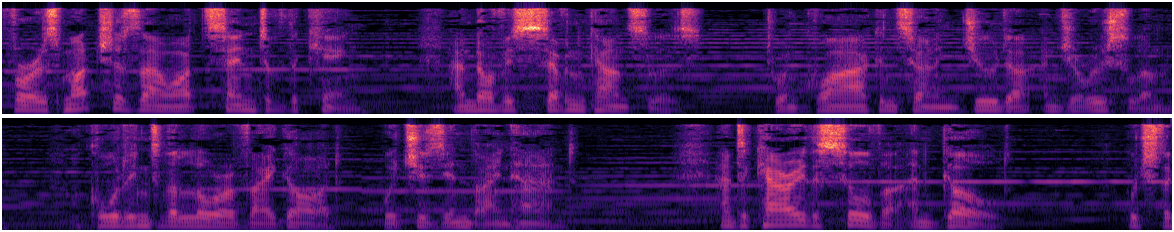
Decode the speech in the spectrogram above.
For as much as thou art sent of the king, and of his seven counselors, to inquire concerning Judah and Jerusalem, according to the law of thy God, which is in thine hand, and to carry the silver and gold, which the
